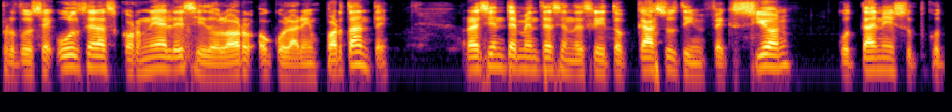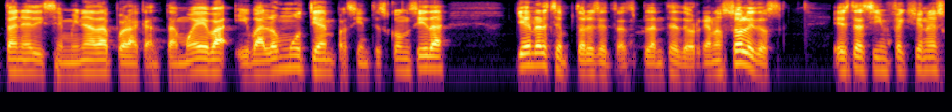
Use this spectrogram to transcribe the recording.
produce úlceras corneales y dolor ocular importante. Recientemente se han descrito casos de infección cutánea y subcutánea diseminada por acantamueva y balomutia en pacientes con SIDA y en receptores de trasplante de órganos sólidos. Estas infecciones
